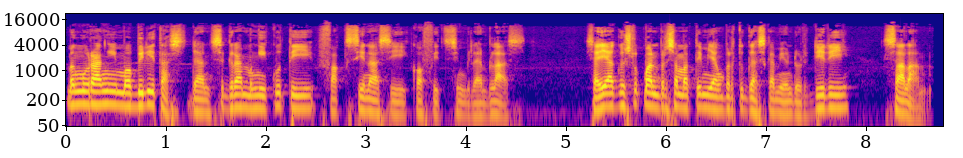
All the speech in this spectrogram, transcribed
mengurangi mobilitas, dan segera mengikuti vaksinasi COVID-19. Saya Agus Lukman bersama tim yang bertugas kami undur diri. Salam.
